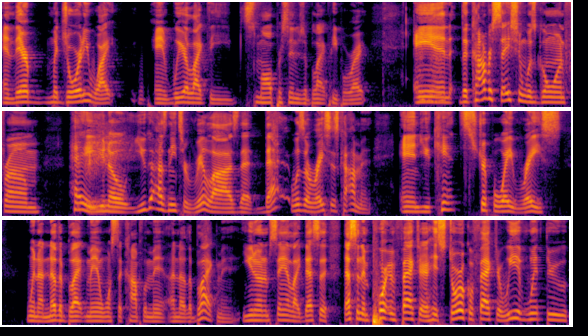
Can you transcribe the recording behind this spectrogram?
and they're majority white, and we are like the small percentage of black people, right? And the conversation was going from, "Hey, you know, you guys need to realize that that was a racist comment, and you can't strip away race when another black man wants to compliment another black man. You know what I'm saying? Like that's a that's an important factor, a historical factor. We have went through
